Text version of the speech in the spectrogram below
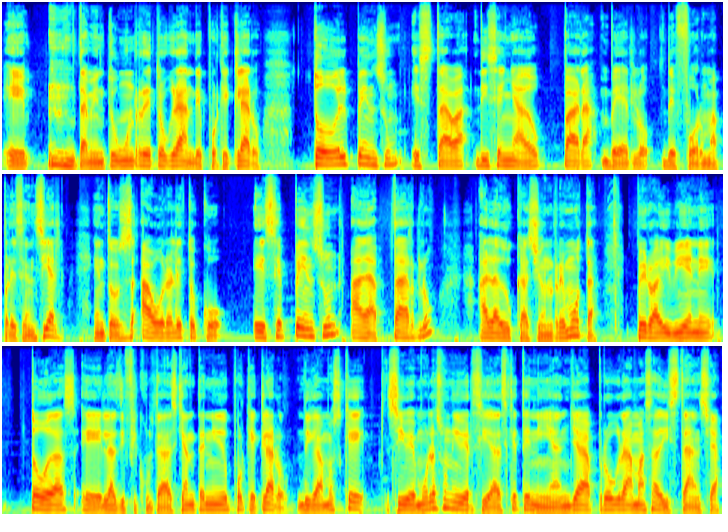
eh, también tuvo un reto grande porque, claro, todo el pensum estaba diseñado para verlo de forma presencial. Entonces ahora le tocó ese pensum adaptarlo a la educación remota. Pero ahí viene todas eh, las dificultades que han tenido porque claro, digamos que si vemos las universidades que tenían ya programas a distancia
